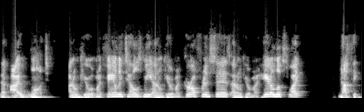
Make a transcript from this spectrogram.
that I want. I don't care what my family tells me. I don't care what my girlfriend says. I don't care what my hair looks like. Nothing.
